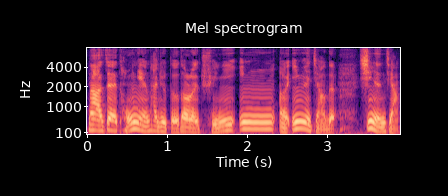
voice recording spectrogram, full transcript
那在同年，他就得到了全英音呃音乐奖的新人奖。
